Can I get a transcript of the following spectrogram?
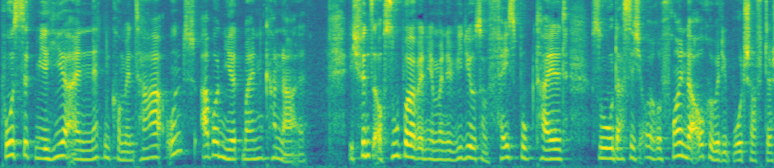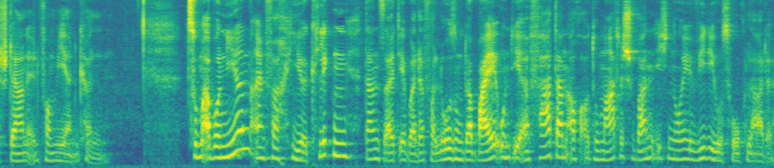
postet mir hier einen netten Kommentar und abonniert meinen Kanal. Ich finde es auch super, wenn ihr meine Videos auf Facebook teilt, so dass sich eure Freunde auch über die Botschaft der Sterne informieren können. Zum Abonnieren einfach hier klicken, dann seid ihr bei der Verlosung dabei und ihr erfahrt dann auch automatisch, wann ich neue Videos hochlade.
